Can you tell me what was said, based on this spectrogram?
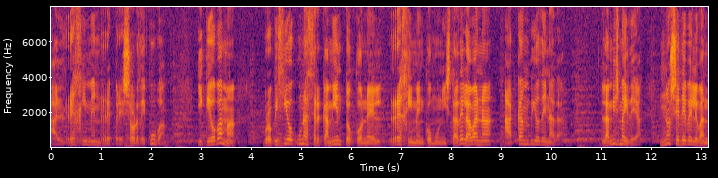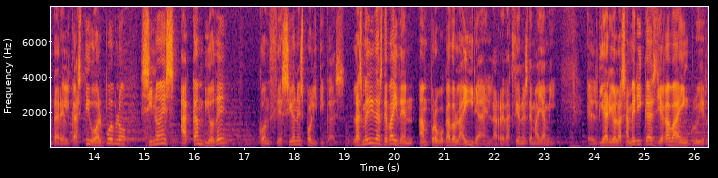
al régimen represor de Cuba y que Obama propició un acercamiento con el régimen comunista de La Habana a cambio de nada. La misma idea, no se debe levantar el castigo al pueblo si no es a cambio de concesiones políticas. Las medidas de Biden han provocado la ira en las redacciones de Miami. El diario Las Américas llegaba a incluir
